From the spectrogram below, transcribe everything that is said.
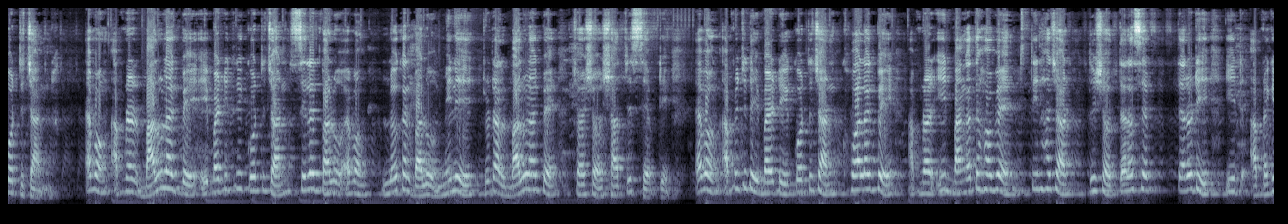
করতে চান। এবং আপনার বালু লাগবে, এই বাড়িটি যদি করতে চান, সিলেট বালু এবং লোকাল বালু মিলিয়ে টোটাল বালু লাগবে ছয়শো সাতত্রিশ সেফটি। এবং আপনি যদি এই বাড়িটি করতে চান, খোয়া লাগবে, আপনার ইট বাঙ্গাতে হবে তিন হাজার দুইশো তেরো সেফ তেরোটি ইট আপনাকে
